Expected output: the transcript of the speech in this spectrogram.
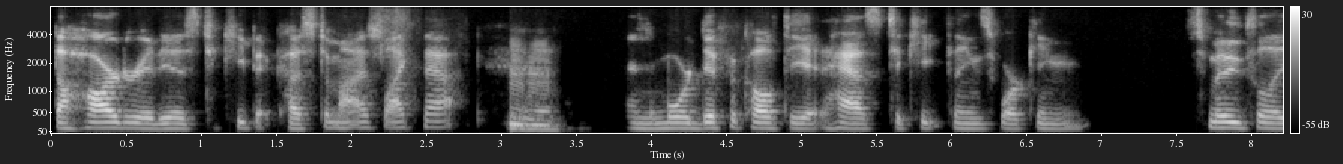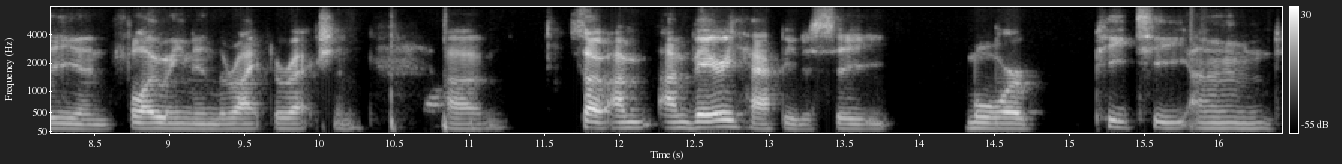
the harder it is to keep it customized like that. Mm-hmm and the more difficulty it has to keep things working smoothly and flowing in the right direction. Um, so I'm I'm very happy to see more PT owned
